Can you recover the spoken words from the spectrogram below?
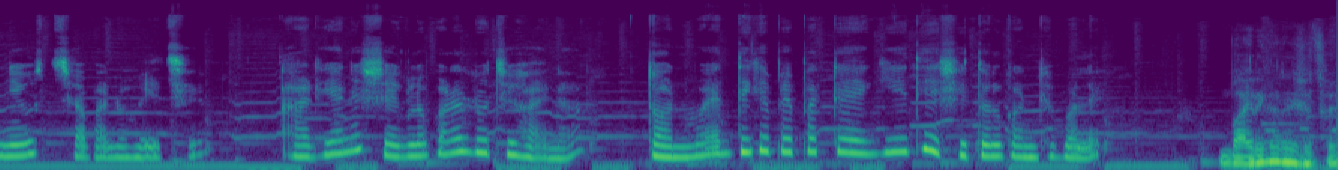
নিউজ ছাপানো হয়েছে। আরিয়ানের সেগুলো করার রুচি হয় না। তন্ময়ের দিকে পেপারটা এগিয়ে দিয়ে শীতল কণ্ঠে বলে বাইরে কারা এসেছে?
